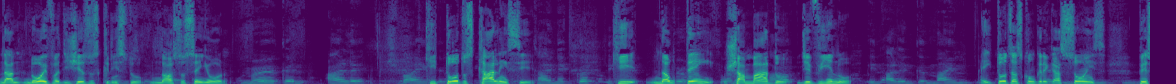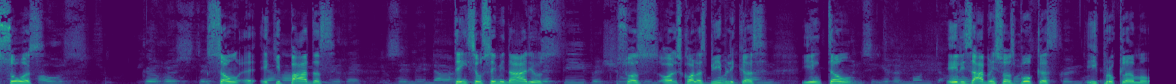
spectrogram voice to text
na noiva de Jesus Cristo, nosso Senhor. Que todos calem-se, que não tem chamado divino em todas as congregações, pessoas são eh, equipadas, têm seus seminários, suas escolas bíblicas, e então eles abrem suas bocas e proclamam:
